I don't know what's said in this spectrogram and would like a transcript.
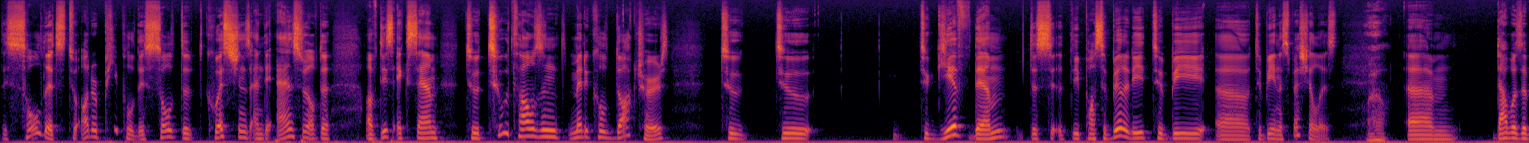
they sold it to other people they sold the questions and the answer of the of this exam to 2000 medical doctors to to to give them the, the possibility to be uh, to be in a specialist Wow. um, that was a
